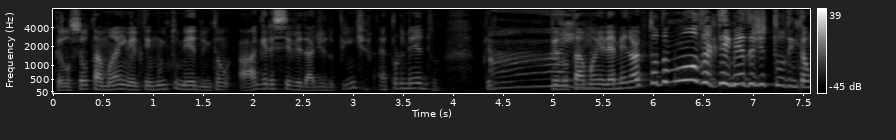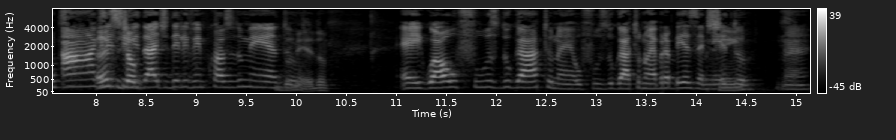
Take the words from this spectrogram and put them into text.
Pelo seu tamanho, ele tem muito medo. Então, a agressividade do pincher é por medo. Porque pelo tamanho, ele é menor que todo mundo, ele tem medo de tudo. Então, a agressividade de... dele vem por causa do medo. Do medo. É igual o fus do gato, né? O fus do gato não é brabeza, é medo. Sim. Né?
